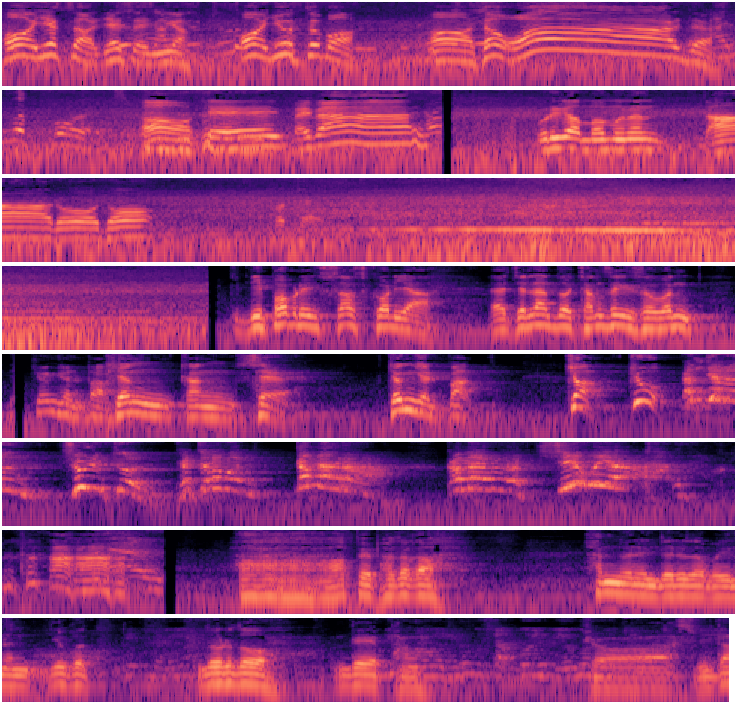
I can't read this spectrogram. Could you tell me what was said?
어, yes, sir. Yes, sir. 요. 어, 유튜버. 어, the world. I look for it. 어, 오케이. 바이바이. 우리가 머무는 나로도 호텔. 리퍼블릭 사우스 코리아 에, 전라도 장성에서 온 경결밥. 병강세 정열박. 자, 큐! 남자는 전립선, 베트남은 까마라! 까마라가 최고야! 아, 앞에 바다가 한눈에 내려다 보이는 이곳 노르도 내방 좋습니다.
